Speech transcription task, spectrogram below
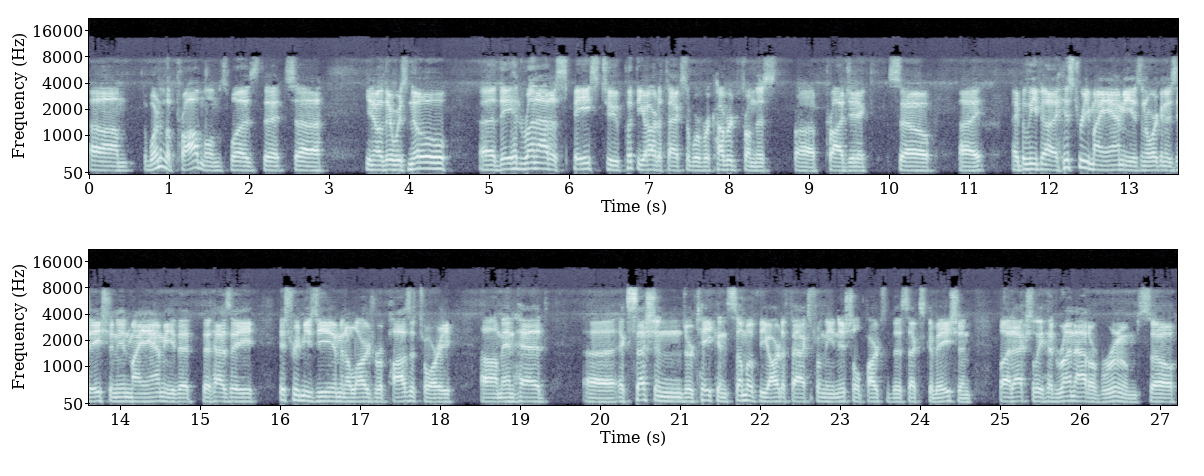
um, one of the problems was that, uh, you know, there was no, uh, they had run out of space to put the artifacts that were recovered from this uh, project so uh, I believe uh, History Miami is an organization in Miami that, that has a history museum and a large repository um, and had uh, accessioned or taken some of the artifacts from the initial parts of this excavation, but actually had run out of room. So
